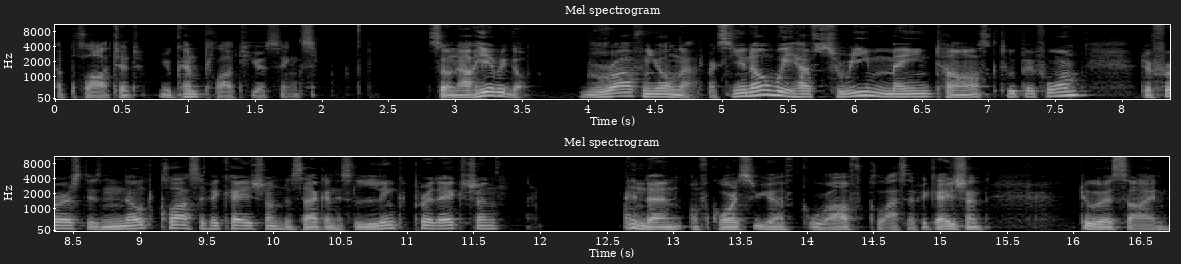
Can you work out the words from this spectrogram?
a plotted, you can plot your things. So now here we go. Graph neural networks. You know, we have three main tasks to perform. The first is node classification. The second is link prediction. And then, of course, you have graph classification to assign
